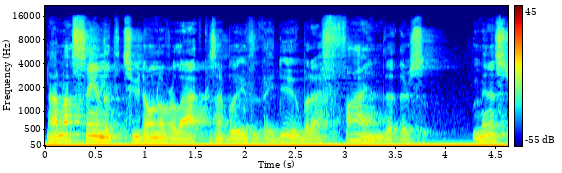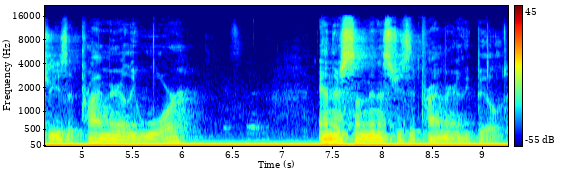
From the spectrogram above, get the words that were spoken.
Now, I'm not saying that the two don't overlap because I believe that they do, but I find that there's ministries that primarily war, and there's some ministries that primarily build.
